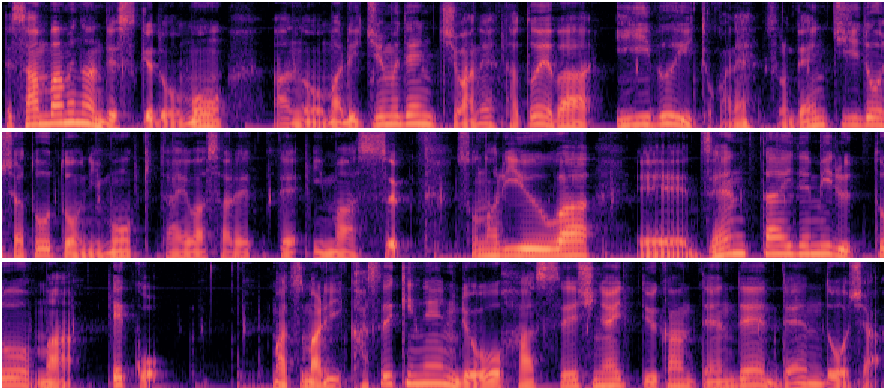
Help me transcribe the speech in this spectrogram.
で3番目なんですけどもあの、まあ、リチウム電池はね例えば EV とかねその電池自動車等々にも期待はされていますその理由は、えー全体で見ると、まあ、エコまあ、つまり化石燃料を発生しないっていう観点で電動車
